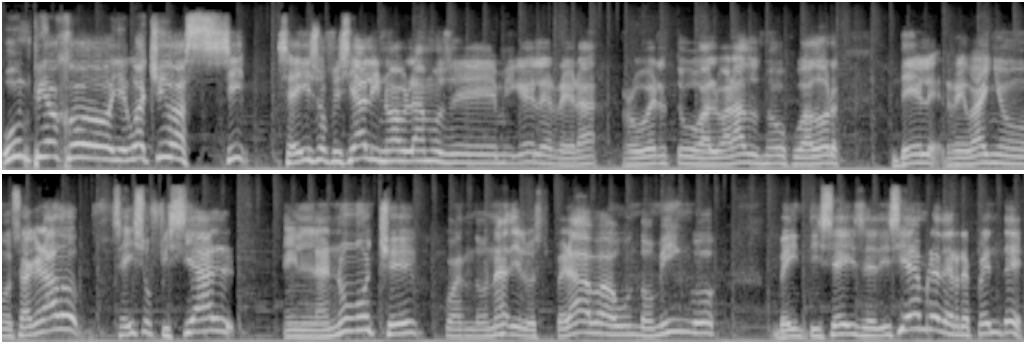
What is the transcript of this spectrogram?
Un piojo llegó a Chivas, sí, se hizo oficial y no hablamos de Miguel Herrera, Roberto Alvarado, nuevo jugador del rebaño sagrado, se hizo oficial en la noche cuando nadie lo esperaba, un domingo 26 de diciembre, de repente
